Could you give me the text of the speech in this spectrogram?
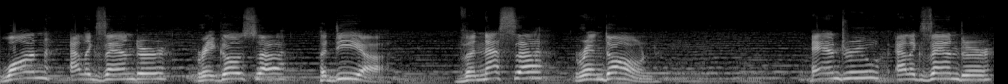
Juan Alexander Regosa Padilla. Vanessa Rendon. Andrew Alexander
